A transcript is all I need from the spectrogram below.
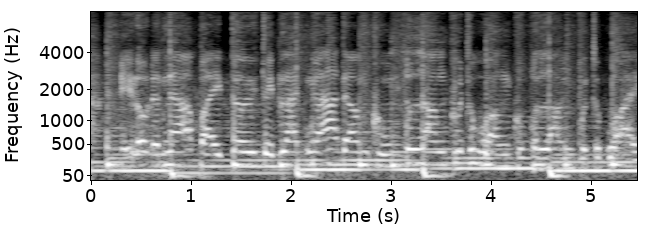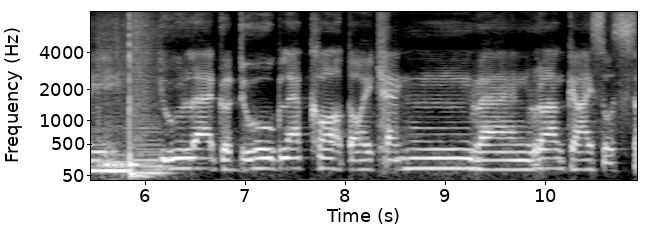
ออนเอเราเดินหน้าไปเตยที่แปลกงาดำคุมพลังพุทธวังคุมพลังพุทธไวัย ดูแลกระดูกและข้อต่อยแข็งแรงร่างกายสดใส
